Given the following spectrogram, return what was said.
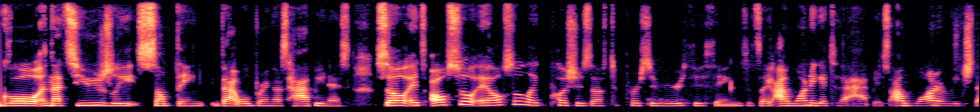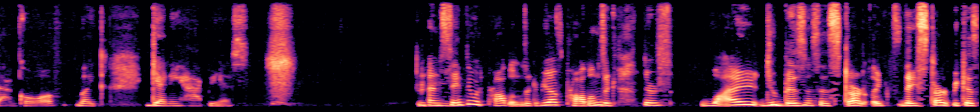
goal and that's usually something that will bring us happiness so it's also it also like pushes us to persevere through things it's like i want to get to that happiness i want to reach that goal of like getting happiness And Mhm. same thing with problems. Like if you have problems, like there's why do businesses start? Like they start because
